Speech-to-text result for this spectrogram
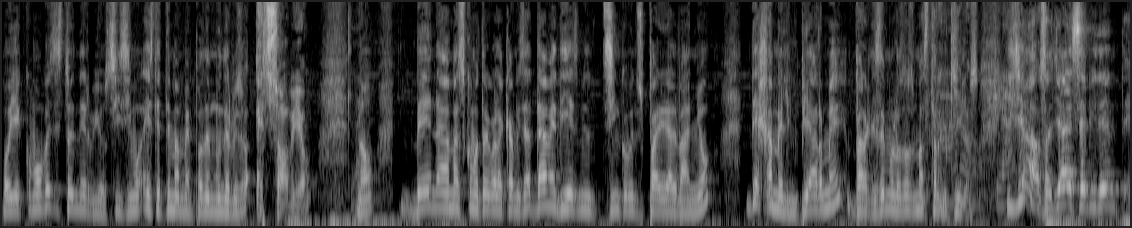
oye, como ves, estoy nerviosísimo, este tema me pone muy nervioso, es obvio, ¿no? Ve nada más cómo traigo la camisa, dame 10, 5 minutos para ir al baño, déjame limpiarme para que estemos los dos más tranquilos. claro. Y ya, o sea, ya es evidente.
